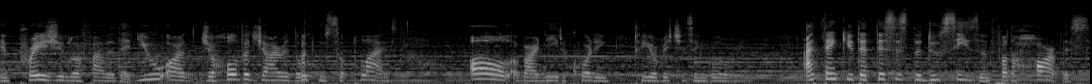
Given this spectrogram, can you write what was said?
and praise you, Lord Father, that you are Jehovah Jireh, the one who supplies all of our need according to your riches and glory. I thank you that this is the due season for the harvest,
